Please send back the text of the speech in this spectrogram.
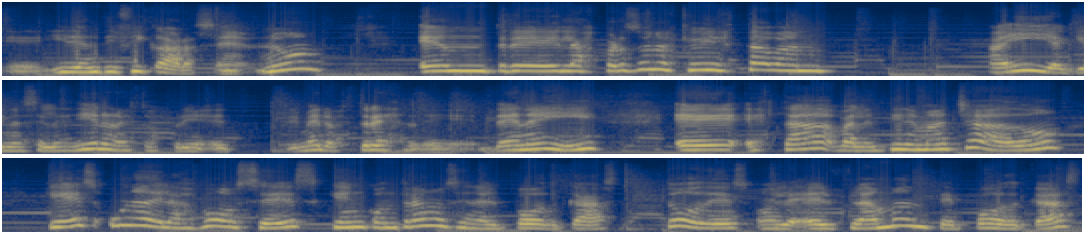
eh, identificarse, ¿no? Entre las personas que hoy estaban ahí, a quienes se les dieron estos primeros tres de DNI, está Valentina Machado, que es una de las voces que encontramos en el podcast, Todes, el flamante podcast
